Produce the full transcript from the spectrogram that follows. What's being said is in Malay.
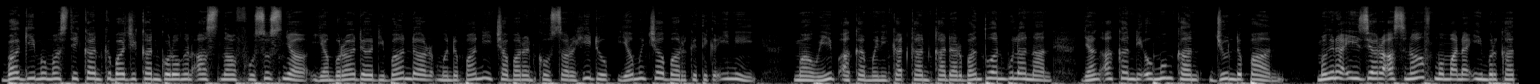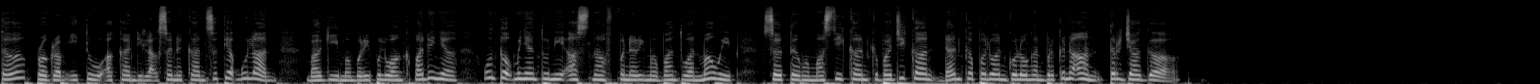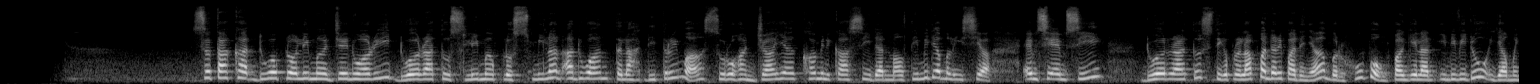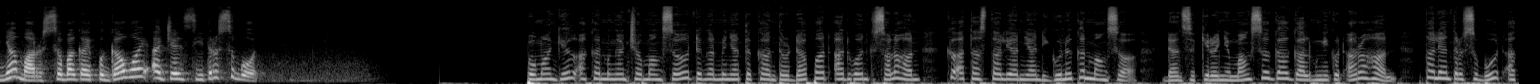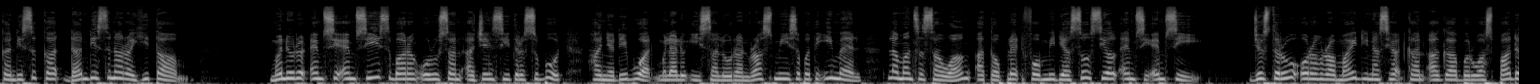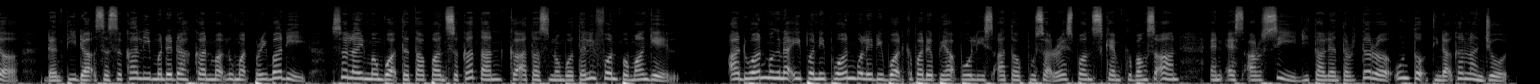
bagi memastikan kebajikan golongan asnaf khususnya yang berada di bandar mendepani cabaran kosar hidup yang mencabar ketika ini, Mawib akan meningkatkan kadar bantuan bulanan yang akan diumumkan Jun depan. Mengenai ziarah asnaf, Muhammad Naim berkata program itu akan dilaksanakan setiap bulan bagi memberi peluang kepadanya untuk menyantuni asnaf penerima bantuan Mawib serta memastikan kebajikan dan keperluan golongan berkenaan terjaga. Setakat 25 Januari, 259 aduan telah diterima Suruhanjaya Komunikasi dan Multimedia Malaysia MCMC. 238 daripadanya berhubung panggilan individu yang menyamar sebagai pegawai agensi tersebut. Pemanggil akan mengancam mangsa dengan menyatakan terdapat aduan kesalahan ke atas talian yang digunakan mangsa dan sekiranya mangsa gagal mengikut arahan, talian tersebut akan disekat dan disenarai hitam. Menurut MCMC, sebarang urusan agensi tersebut hanya dibuat melalui saluran rasmi seperti email, laman sesawang atau platform media sosial MCMC. Justeru orang ramai dinasihatkan agar berwaspada dan tidak sesekali mendedahkan maklumat peribadi selain membuat tetapan sekatan ke atas nombor telefon pemanggil. Aduan mengenai penipuan boleh dibuat kepada pihak polis atau Pusat Respons Kem Kebangsaan NSRC di talian tertera untuk tindakan lanjut.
